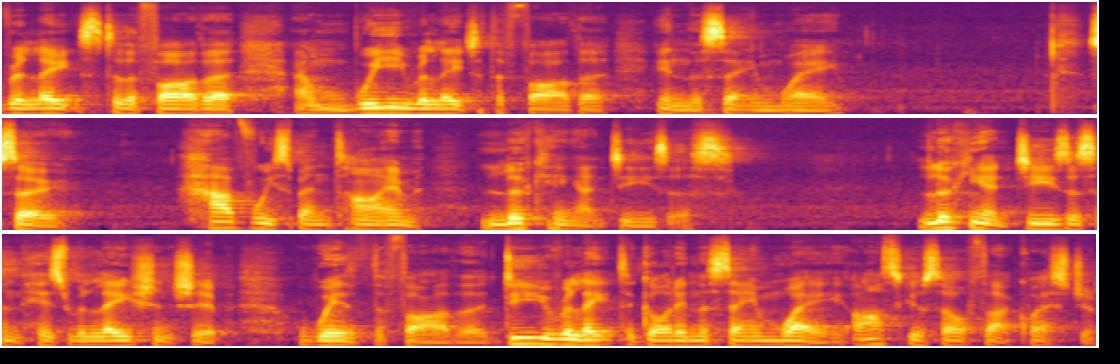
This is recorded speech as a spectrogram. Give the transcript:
relates to the Father, and we relate to the Father in the same way. So, have we spent time looking at Jesus? Looking at Jesus and his relationship with the Father. Do you relate to God in the same way? Ask yourself that question.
